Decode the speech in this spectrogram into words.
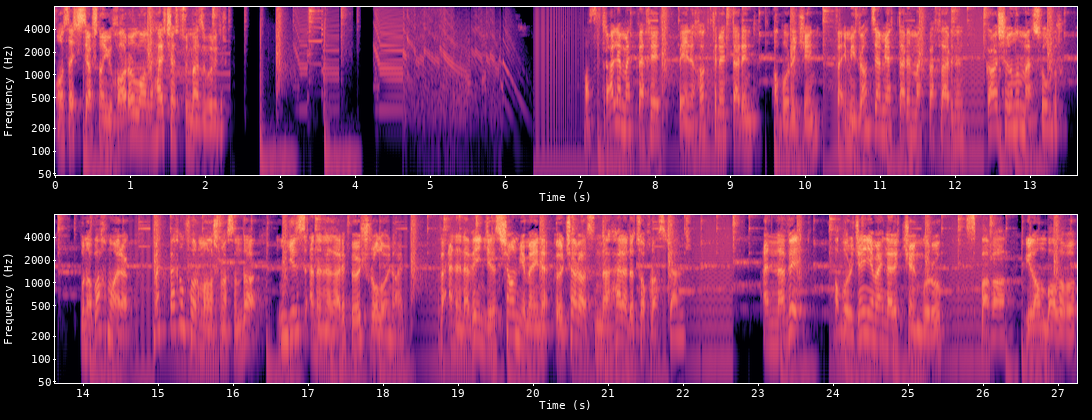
18 yaşdan yuxarı olan hər kəs üçün məcburidir. Avstraliya mətbəxi beynəlxalq trendlərin, aborigen və immiqrant cəmiyyətlərin mətbəxlərinin qarışığının məhsuludur. Buna baxmayaraq, mətbəxin formalaşmasında ingilis ənənələri böyük rol oynayıb və ənənəvi ingilis şam yeməyinə ölkə ərazisində hələ də çox rast gəlinir. Ənənəvi aborigen yeməkləri kenguru, spağa, ilan balığı,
